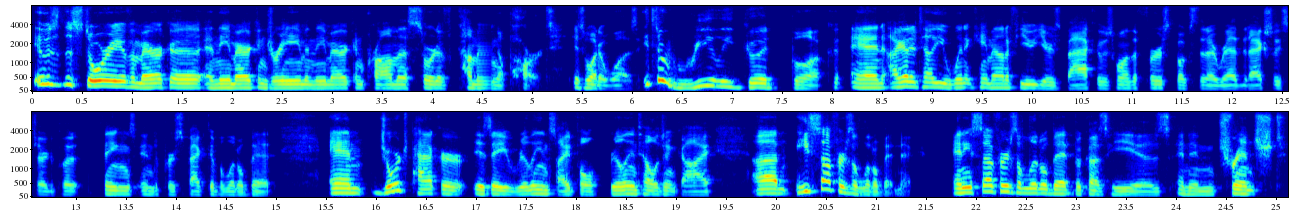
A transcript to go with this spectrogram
it was the story of America and the American dream and the American promise sort of coming apart, is what it was. It's a really good book. And I got to tell you, when it came out a few years back, it was one of the first books that I read that actually started to put things into perspective a little bit. And George Packer is a really insightful, really intelligent guy. Um, he suffers a little bit, Nick. And he suffers a little bit because he is an entrenched,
